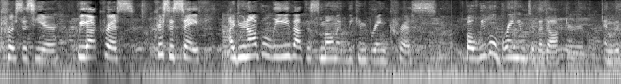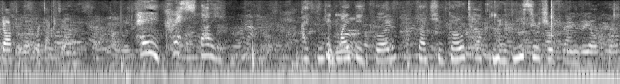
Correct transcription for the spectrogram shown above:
Chris is here. We got Chris. Chris is safe. I do not believe at this moment we can bring Chris, but we will bring him to the doctor, and the doctor will protect him. Hey, Chris, buddy. I think it might be good that you go talk to my researcher friend real quick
